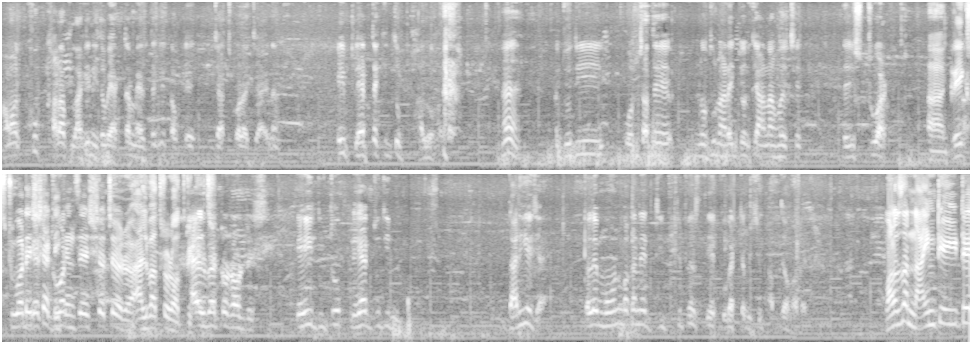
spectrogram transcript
আমার খুব খারাপ লাগেনি তবে একটা ম্যাচ দেখে কাউকে জাজ করা যায় না। এই প্লেয়ারটা কিন্তু ভালো হবে হ্যাঁ যদি ওর সাথে নতুন আরেকজনকে আনা হয়েছে স্টুয়ার্ট গ্রেগ স্টুয়ার্ট Stewart- ডিফেন্সে এসছে হচ্ছে অ্যালবাত্রো রদ্রিগেজ অ্যালবার্টো রড্রিস এই দুটো প্লেয়ার যদি দাঁড়িয়ে যায় তাহলে মোহনবাগানের ডিপ ডিফেন্স দিয়ে খুব একটা বেশি ভাবতে হবে না। মানুষদা নাইনটি এইটে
